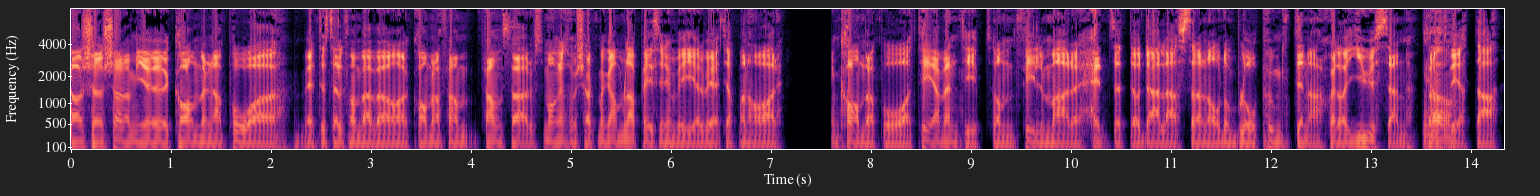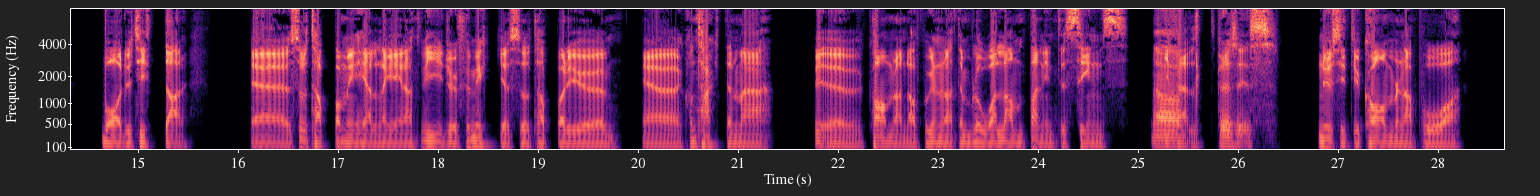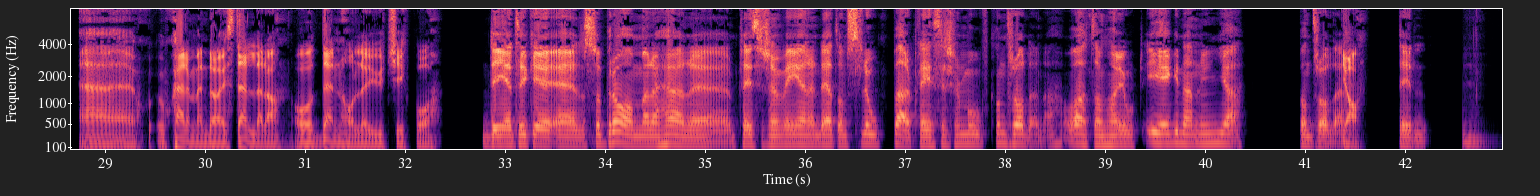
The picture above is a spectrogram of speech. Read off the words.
Ja, kör, kör de ju kamerorna på, vet, istället för att man behöver ha kameran fram, framför. Så många som har kört med gamla Playstation VR vet ju att man har en kamera på tvn typ som filmar headsetet och där läser den av de blå punkterna, själva ljusen, för Ja. att veta vad du tittar. Eh, så då tappar man ju hela den här grejen att videor är för mycket så tappar du ju eh, kontakten med eh, kameran då, på grund av att den blåa lampan inte syns i ja, fält precis. nu sitter ju kamerorna på eh, skärmen då istället då, och den håller utkik på. Det jag tycker är så bra med det här eh, Playstation VR är att de slopar Playstation Move-kontrollerna och att de har gjort egna nya kontroller. Ja. Till,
